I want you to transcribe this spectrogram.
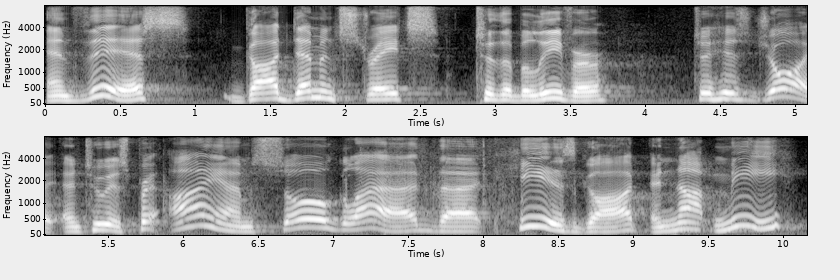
And this God demonstrates to the believer to His joy and to His prayer. I am so glad that He is God and not me.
